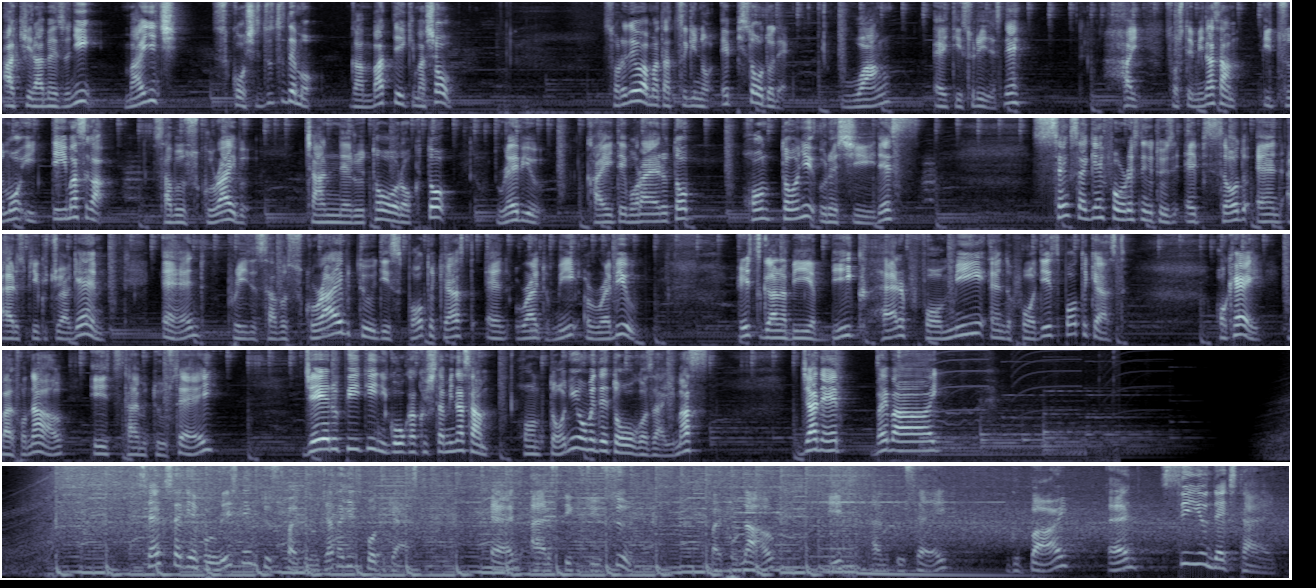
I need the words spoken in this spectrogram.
諦めずに毎日少しずつでも頑張っていきましょう。それではまた次のエピソードで183ですね。はい。そして皆さん、いつも言っていますが、サブスクライブ、チャンネル登録とレビュー書いてもらえると本当に嬉しいです。Thanks again for listening to this episode and I'll speak to you again. And please subscribe to this podcast and write me a review. It's gonna be a big help for me and for this podcast. Okay, but for now, it's time to say JLPT に合格した皆さん、本当におめでとうございます。じゃあね、バイバイ。Thanks again for listening to Spike no Japanese podcast. And I'll speak to you soon. But for now, it's time to say goodbye and see you next time.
